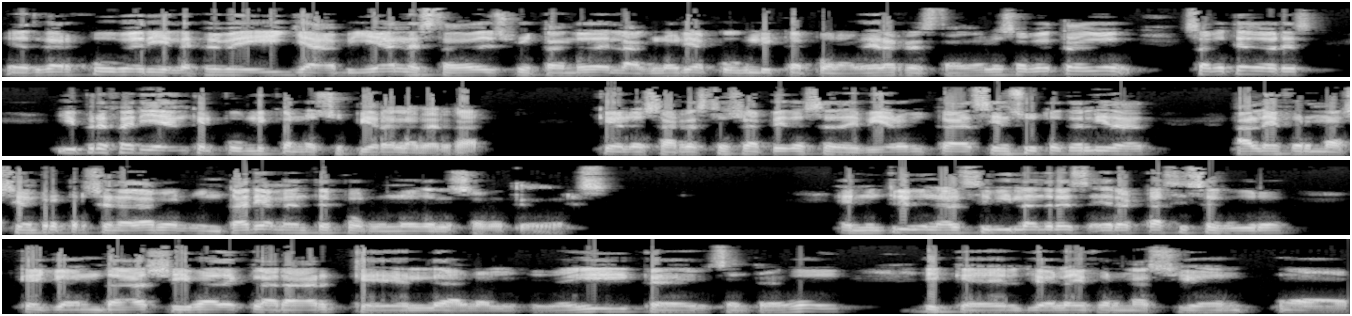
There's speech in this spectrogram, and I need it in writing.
Edgar Hoover y el FBI ya habían estado disfrutando de la gloria pública por haber arrestado a los saboteadores y preferían que el público no supiera la verdad, que los arrestos rápidos se debieron casi en su totalidad a la información proporcionada voluntariamente por uno de los saboteadores. En un tribunal civil, Andrés era casi seguro que John Dash iba a declarar que él le habló al FBI, que él se entregó y que él dio la información ah,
